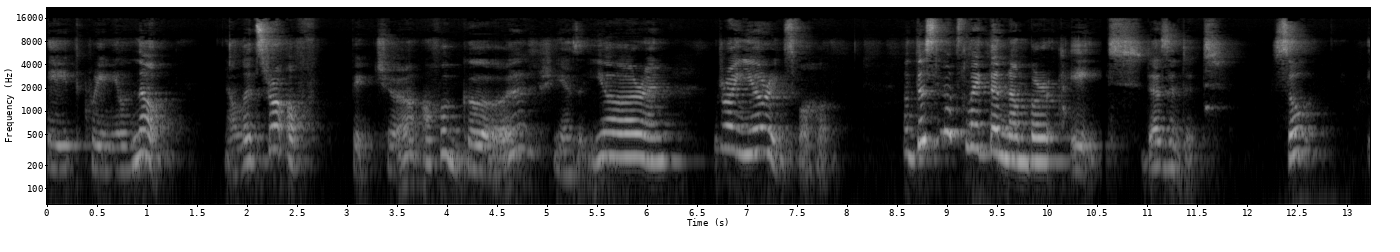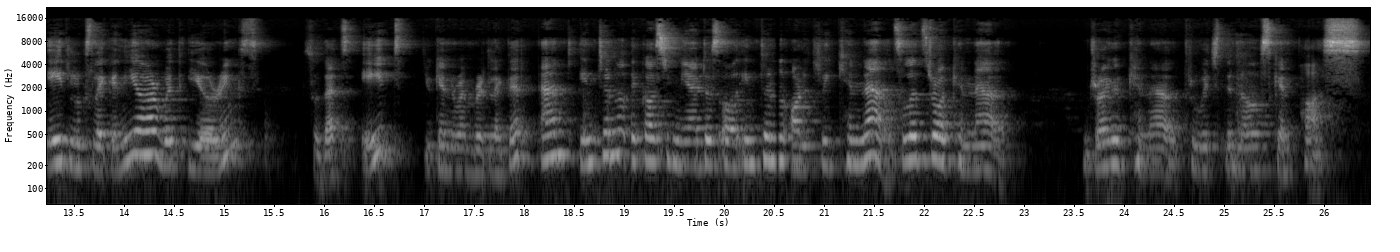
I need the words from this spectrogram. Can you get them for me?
8 cranial nerve. Now let's draw a picture of a girl. She has a ear and draw earrings for her. Now this looks like the number 8, doesn't it? So 8 looks like an ear with earrings. So that's 8. You can remember it like that. And internal acoustic meatus or internal auditory canal. So let's draw a canal. I'm drawing a canal through which the nerves can pass.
